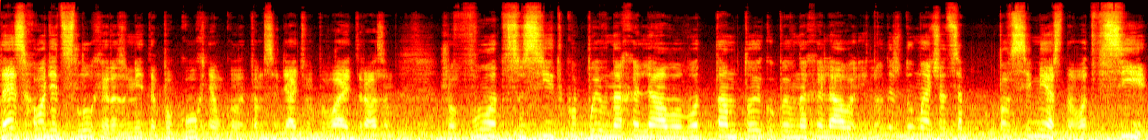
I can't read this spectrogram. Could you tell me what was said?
Десь ходять слухи, розумієте, по кухням, коли там сидять, випивають разом. Що от сусід купив на халяву, от там той купив на халяву. І люди ж думають, що це повсімісно. От всі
